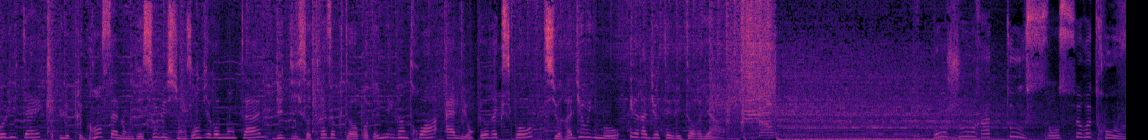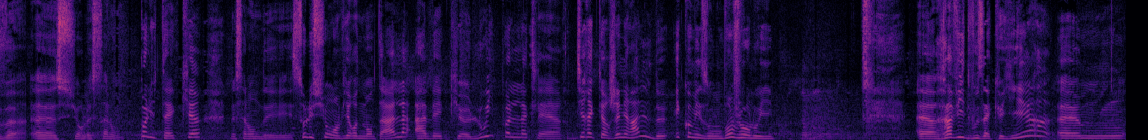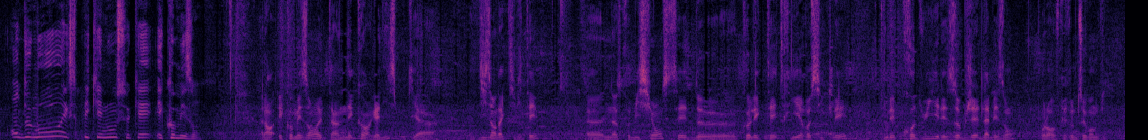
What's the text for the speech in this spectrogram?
Polytech, le plus grand salon des solutions environnementales du 10 au 13 octobre 2023 à Lyon Eurexpo sur Radio Imo et Radio Territoria. Bonjour à tous, on se retrouve euh, sur le salon Polytech, le salon des solutions environnementales, avec euh, Louis-Paul Laclaire, directeur général de Ecomaison. Bonjour Louis. Euh, ravi de vous accueillir. Euh, en deux mots, expliquez-nous ce qu'est Écomaison. Alors Écomaison est un éco-organisme qui a 10 ans d'activité. Euh, notre mission, c'est de collecter, trier, recycler tous les produits et les objets de la maison pour leur offrir une seconde vie.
